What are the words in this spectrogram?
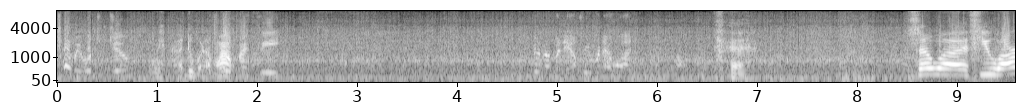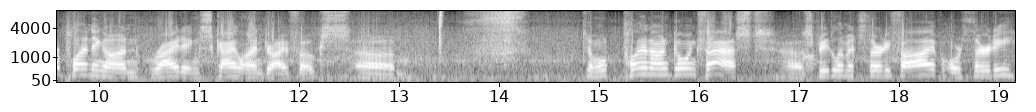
Tell me what to do. I do what I want. my feet. Do not many of you what I want. So, uh, if you are planning on riding Skyline Drive, folks, um, don't plan on going fast. Uh, speed limit's 35 or 30. They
